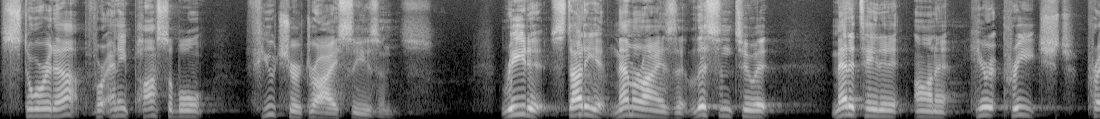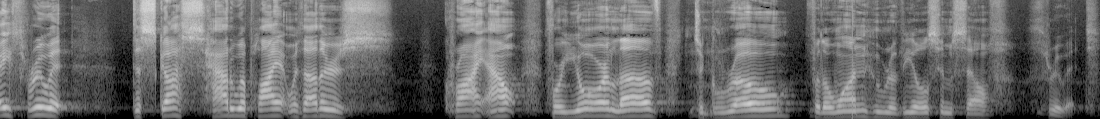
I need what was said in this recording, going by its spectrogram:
store it up for any possible future dry seasons. Read it, study it, memorize it, listen to it, meditate on it, hear it preached, pray through it, discuss how to apply it with others. Cry out for your love to grow for the one who reveals himself through it.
